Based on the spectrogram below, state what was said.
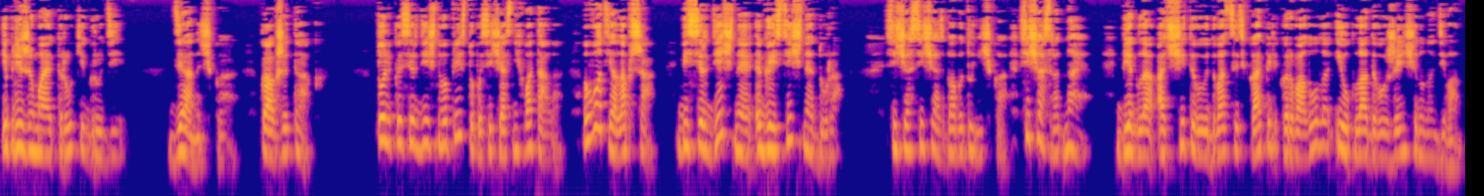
и прижимает руки к груди. «Дианочка, как же так? Только сердечного приступа сейчас не хватало. Вот я лапша, бессердечная, эгоистичная дура. Сейчас, сейчас, баба Дунечка, сейчас, родная. Бегло отсчитываю двадцать капель корвалола и укладываю женщину на диван.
